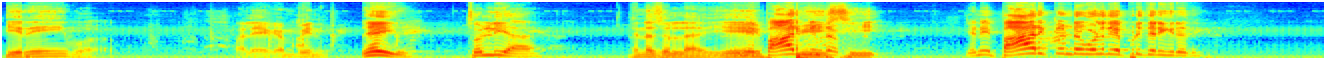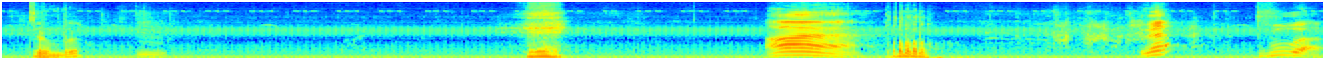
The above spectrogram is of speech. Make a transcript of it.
இறைவா. பழைய கம்பெனி. ஏய் சொல்லியா? என்ன சொல்ல? ஏ பார்க்கின்ற- என்னை பார்க்கின்ற பொழுது எப்படி தெரிகிறது? திரும்ப. ஏ. ஆ? பூவா?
